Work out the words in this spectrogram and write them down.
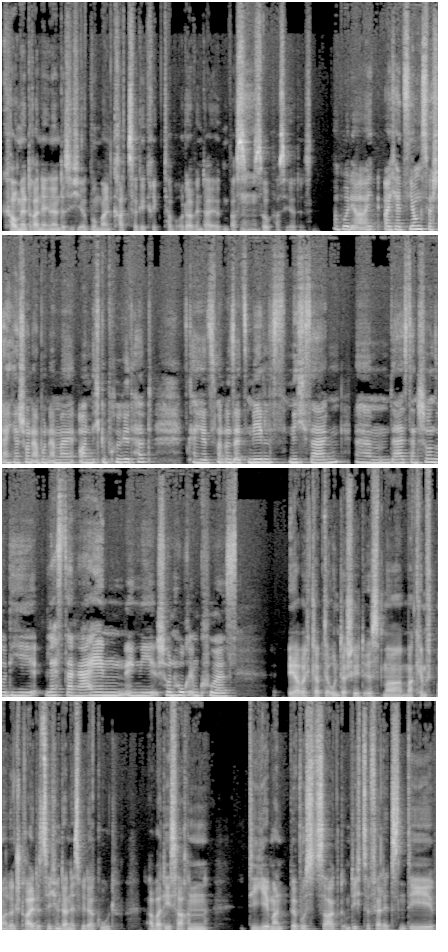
kaum mehr daran erinnern, dass ich irgendwo mal einen Kratzer gekriegt habe oder wenn da irgendwas mhm. so passiert ist. Obwohl ihr euch als Jungs wahrscheinlich ja schon ab und an mal ordentlich geprügelt habt. Das kann ich jetzt von uns als Mädels nicht sagen. Ähm, da ist dann schon so die Lästereien irgendwie schon hoch im Kurs. Ja, aber ich glaube, der Unterschied ist, man, man kämpft mal und streitet sich und dann ist wieder gut. Aber die Sachen, die jemand bewusst sagt, um dich zu verletzen, die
